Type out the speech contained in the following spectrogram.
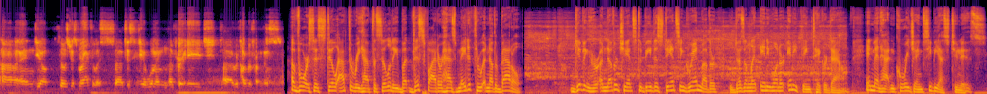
uh, and you know it was just miraculous uh, to see a woman of her age uh, recover from this. Avouris is still at the rehab facility, but this fighter has made it through another battle giving her another chance to be this dancing grandmother who doesn't let anyone or anything take her down. In Manhattan, Cory James, CBS 2 News.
